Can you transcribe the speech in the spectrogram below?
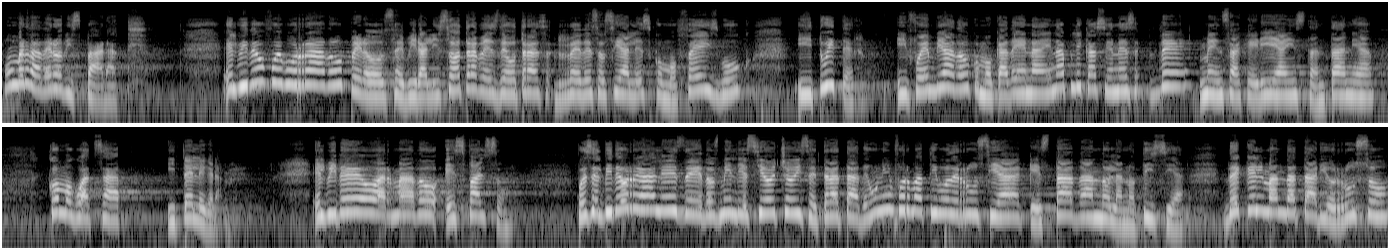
Un verdadero disparate. El video fue borrado, pero se viralizó a través de otras redes sociales como Facebook y Twitter y fue enviado como cadena en aplicaciones de mensajería instantánea como WhatsApp y Telegram. El video armado es falso pues el video real es de 2018 y se trata de un informativo de Rusia que está dando la noticia de que el mandatario ruso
